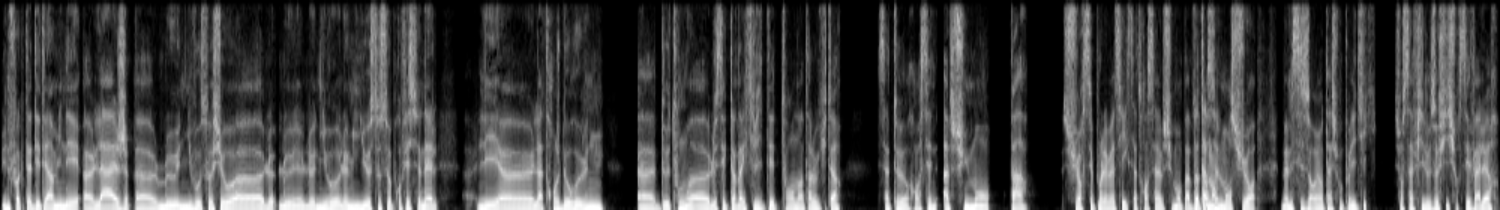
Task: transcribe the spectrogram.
une fois que tu as déterminé euh, l'âge, euh, le niveau socio, le, le, le niveau, le milieu socio-professionnel, les la tranche de revenus de ton le secteur d'activité de ton interlocuteur, ça te renseigne absolument pas sur ces problématiques, ça te renseigne absolument pas Totalement. potentiellement sur même ses orientations politiques, sur sa philosophie, sur ses valeurs.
